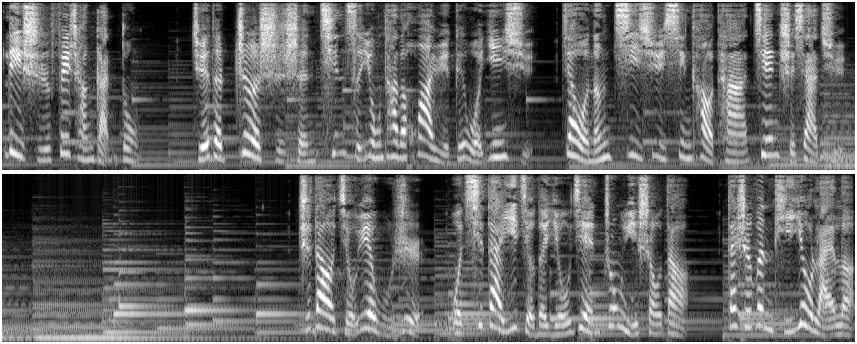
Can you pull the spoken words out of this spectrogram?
历时非常感动，觉得这是神亲自用他的话语给我应许，叫我能继续信靠他，坚持下去。直到九月五日，我期待已久的邮件终于收到，但是问题又来了，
